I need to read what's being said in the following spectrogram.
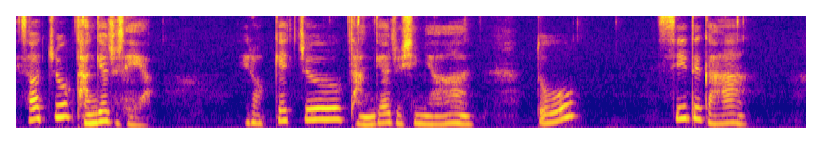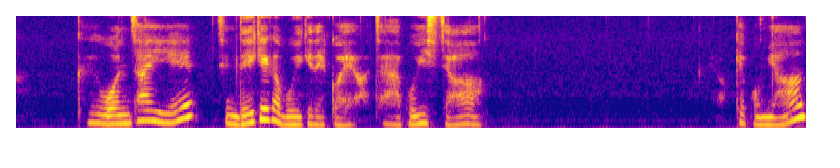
해서 쭉 당겨주세요. 이렇게 쭉 당겨주시면 또 시드가 그 원 사이에 지금 4개가 모이게 될 거예요. 자, 보이시죠? 이렇게 보면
